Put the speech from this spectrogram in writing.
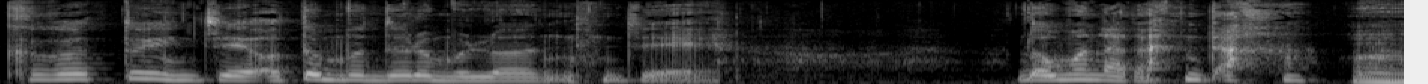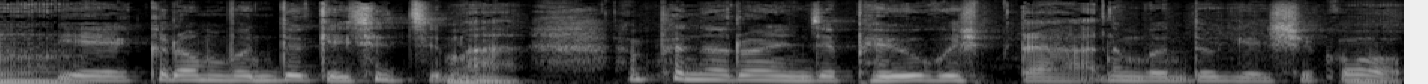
그것도 이제 어떤 분들은 물론 이제 너무 나간다. 음. 예, 그런 분도 계시지만 음. 한편으로는 이제 배우고 싶다는 분도 계시고 음.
